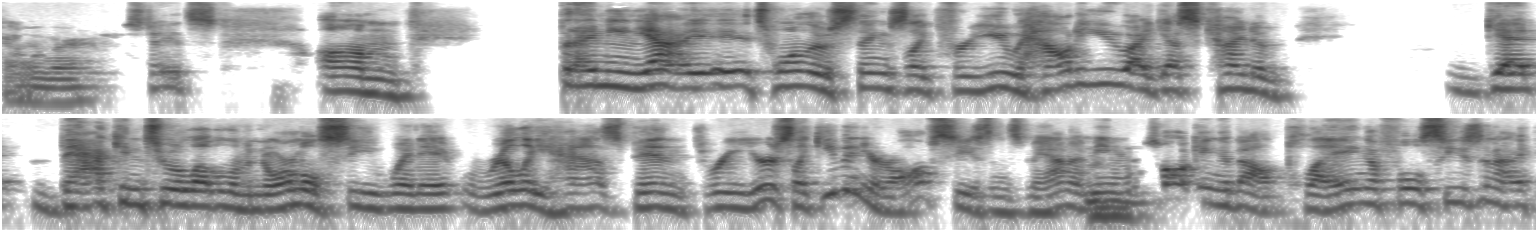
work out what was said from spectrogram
Yeah, states. Um, but I mean, yeah, it's one of those things like for you, how do you, I guess, kind of get back into a level of normalcy when it really has been three years? Like even your off seasons, man. I mean, mm-hmm. we're talking about playing a full season. I,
